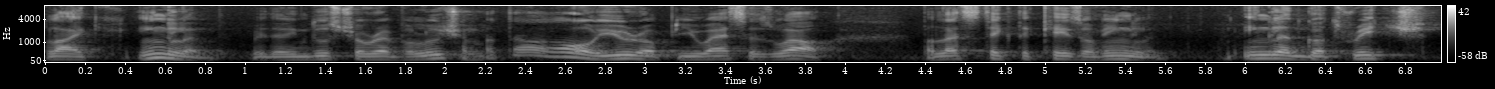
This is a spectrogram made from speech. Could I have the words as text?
like England with the Industrial Revolution, but oh, Europe, US as well. But let's take the case of England. England got rich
